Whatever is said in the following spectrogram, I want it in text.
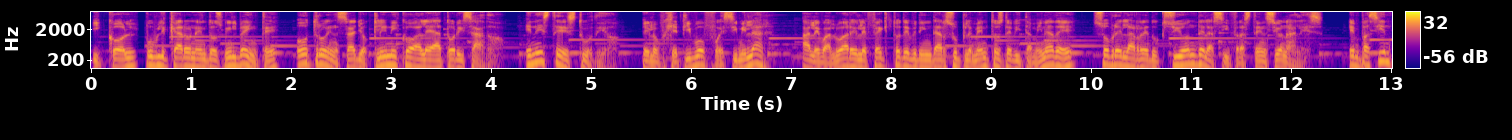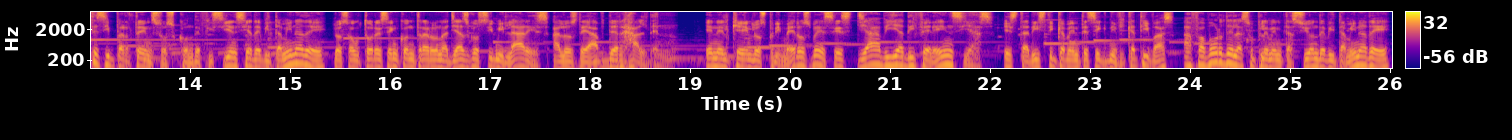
y Cole publicaron en 2020 otro ensayo clínico aleatorizado. En este estudio, el objetivo fue similar, al evaluar el efecto de brindar suplementos de vitamina D sobre la reducción de las cifras tensionales. En pacientes hipertensos con deficiencia de vitamina D, los autores encontraron hallazgos similares a los de Abderhalden, en el que en los primeros meses ya había diferencias estadísticamente significativas a favor de la suplementación de vitamina D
